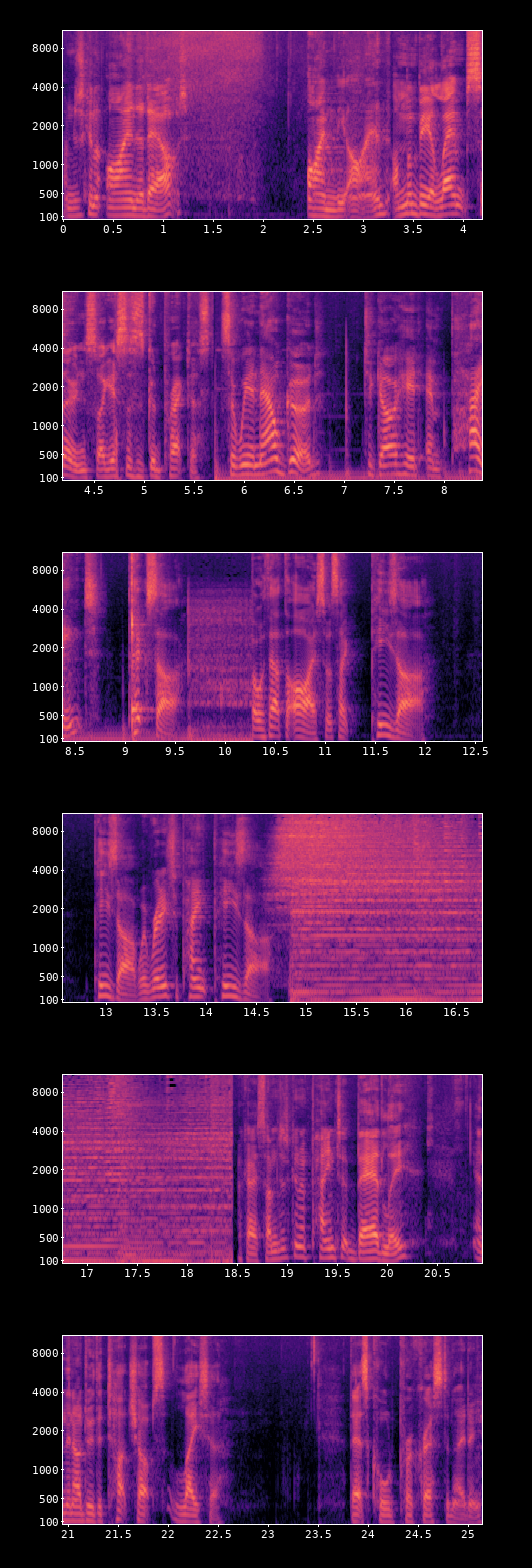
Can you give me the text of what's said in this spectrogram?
I'm just gonna iron it out. I'm the iron. I'm gonna be a lamp soon, so I guess this is good practice. So we are now good to go ahead and paint Pixar, but without the I. So it's like Pizar. Pizar. We're ready to paint Pizar. Okay, so I'm just gonna paint it badly, and then I'll do the touch-ups later. That's called procrastinating.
